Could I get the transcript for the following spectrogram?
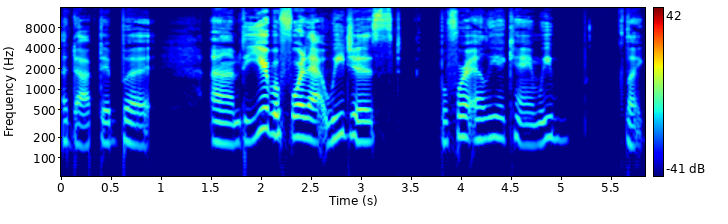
adopted, but um, the year before that, we just before Elia came, we like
